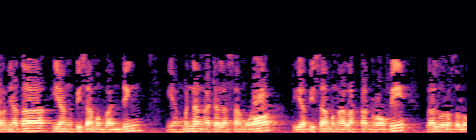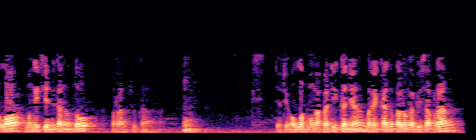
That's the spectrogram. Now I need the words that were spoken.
Ternyata yang bisa membanding, yang menang adalah Samurah, dia bisa mengalahkan Rafi, lalu Rasulullah mengizinkan untuk perang juga. Jadi Allah mengabadikan ya, mereka itu kalau nggak bisa perang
